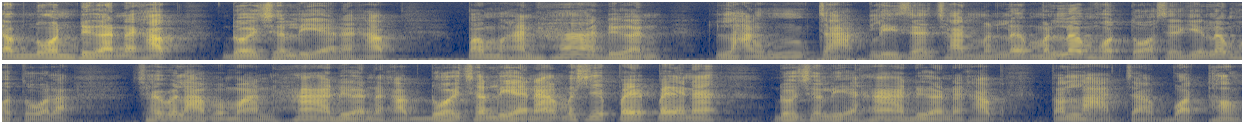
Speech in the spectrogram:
จำนวนเดือนนะครับ โดยเฉลี่ยนะครับ ประมาณ 5 เดือน หลังจาก recession มันเริ่มมันเริ่มหดตัวเศรษฐกิจเริ่มหดตัวละใช้เวลาประมาณ 5 เดือนนะครับ โดยเฉลี่ยนะ ไม่ใช่เป๊ะๆนะ โดยเฉลี่ย 5 เดือนนะครับ ตลาดจะบอททอม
